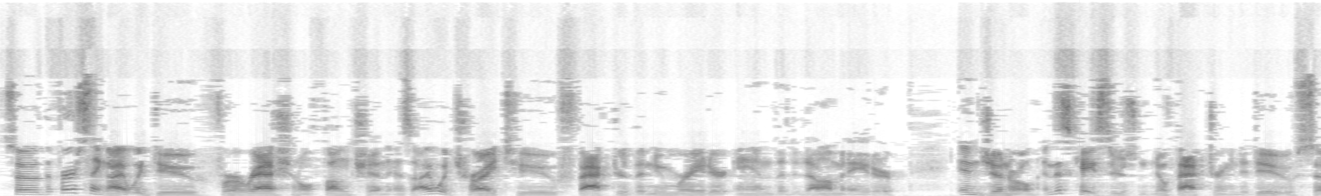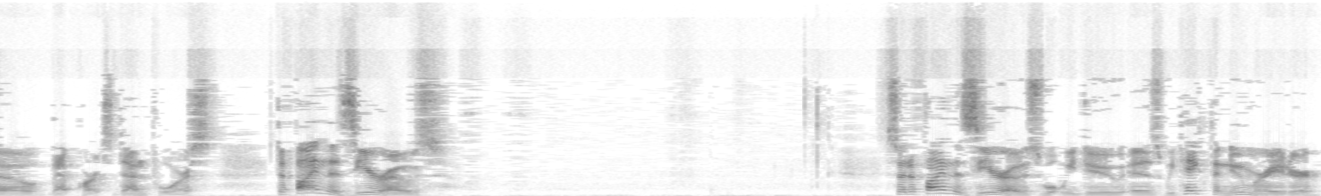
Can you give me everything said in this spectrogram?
So the first thing I would do for a rational function is I would try to factor the numerator and the denominator in general. In this case, there's no factoring to do, so that part's done for us. To find the zeros, So to find the zeros, what we do is we take the numerator,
